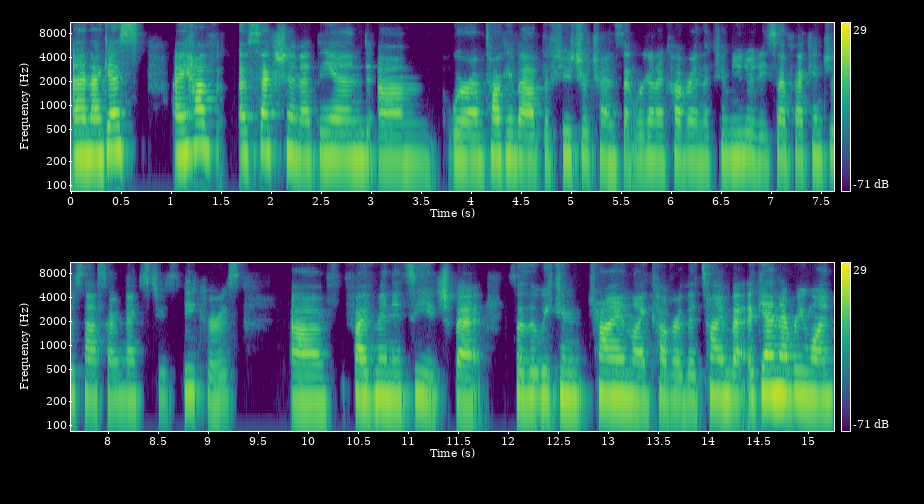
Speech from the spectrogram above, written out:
And I guess I have a section at the end um, where I'm talking about the future trends that we're going to cover in the community. So if I can just ask our next two speakers, uh, five minutes each, but so that we can try and like cover the time. But again, everyone,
